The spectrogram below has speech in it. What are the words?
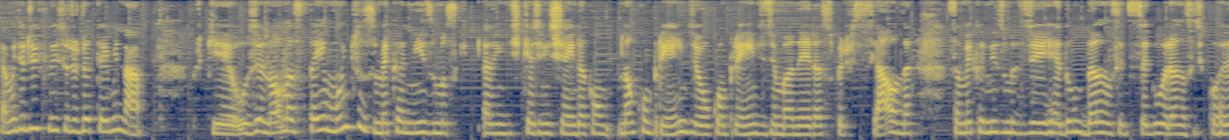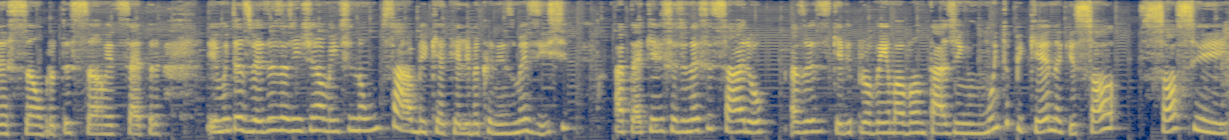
é muito difícil de determinar. Porque os genomas têm muitos mecanismos que a gente, que a gente ainda com, não compreende ou compreende de maneira superficial, né? São mecanismos de redundância, de segurança, de correção, proteção, etc. E muitas vezes a gente realmente não sabe que aquele mecanismo existe até que ele seja necessário, ou às vezes que ele provém uma vantagem muito pequena que só, só se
